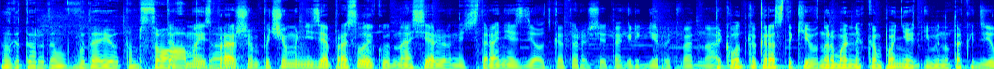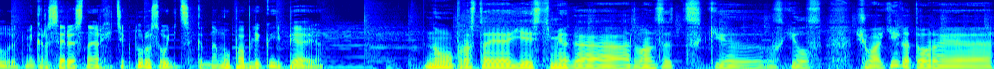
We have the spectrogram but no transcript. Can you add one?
ну, который там выдает там SOAP, так мы и да. спрашиваем, почему нельзя прослойку на серверной стороне сделать, которая все это агрегирует в одно. Так вот, как раз-таки в нормальных компаниях именно так и делают. Микросервисная архитектура сводится к одному паблику API. Ну, просто есть мега advanced skills чуваки, которые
